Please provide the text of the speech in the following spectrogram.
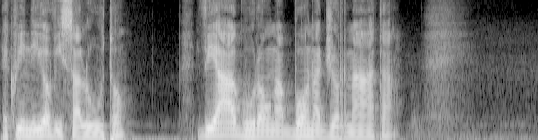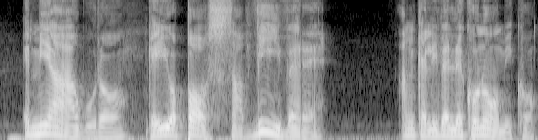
E quindi io vi saluto, vi auguro una buona giornata e mi auguro che io possa vivere anche a livello economico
